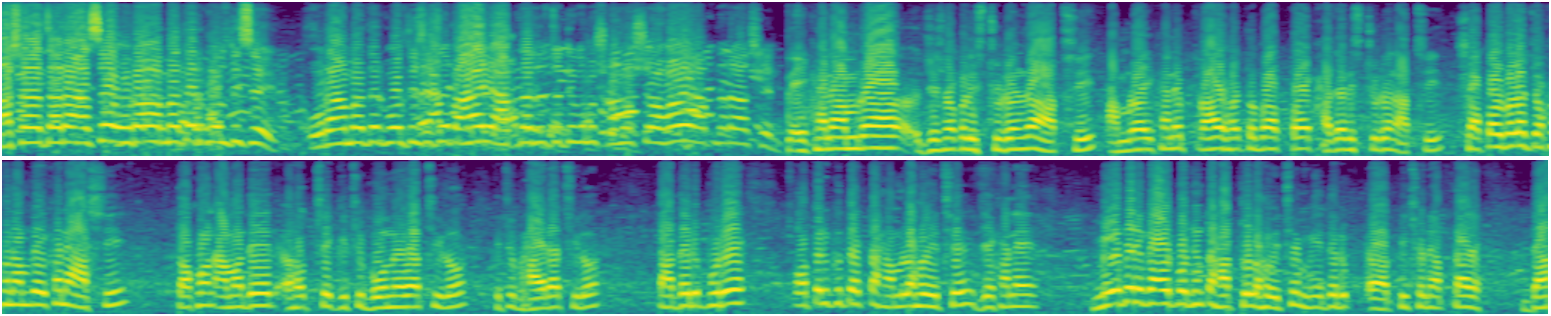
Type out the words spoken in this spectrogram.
বাসা যারা আছে ওরা আমাদের বলতেছে ওরা আমাদের বলতেছে যে ভাই আপনাদের যদি কোনো সমস্যা হয় আপনারা আসেন। এখানে আমরা যে সকল স্টুডেন্টরা আছি আমরা এখানে প্রায় হয়তো বা কয়েক হাজার স্টুডেন্ট আছি। সকালবেলা যখন আমরা এখানে আসি তখন আমাদের হচ্ছে কিছু বোনেরা ছিল কিছু ভাইরা ছিল। তাদের উপরে অতর্কিত একটা হামলা হয়েছে যেখানে মেয়েদের গায়ে পর্যন্ত হাত তোলা হয়েছে। মেয়েদের পিছনে আপনার দা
